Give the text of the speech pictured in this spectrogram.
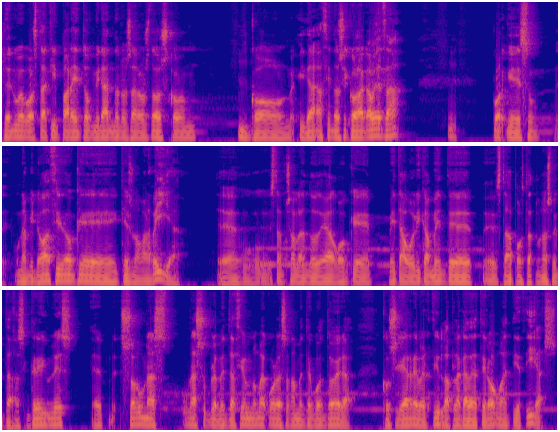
de nuevo está aquí Pareto mirándonos a los dos con, mm. con y haciendo así con la cabeza, mm. porque es un, aminoácido que, es una maravilla. Eh, estamos hablando de algo que metabólicamente está aportando unas ventajas increíbles. Eh, solo unas, una suplementación, no me acuerdo exactamente cuánto era, conseguía revertir la placa de ateroma en 10 días.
